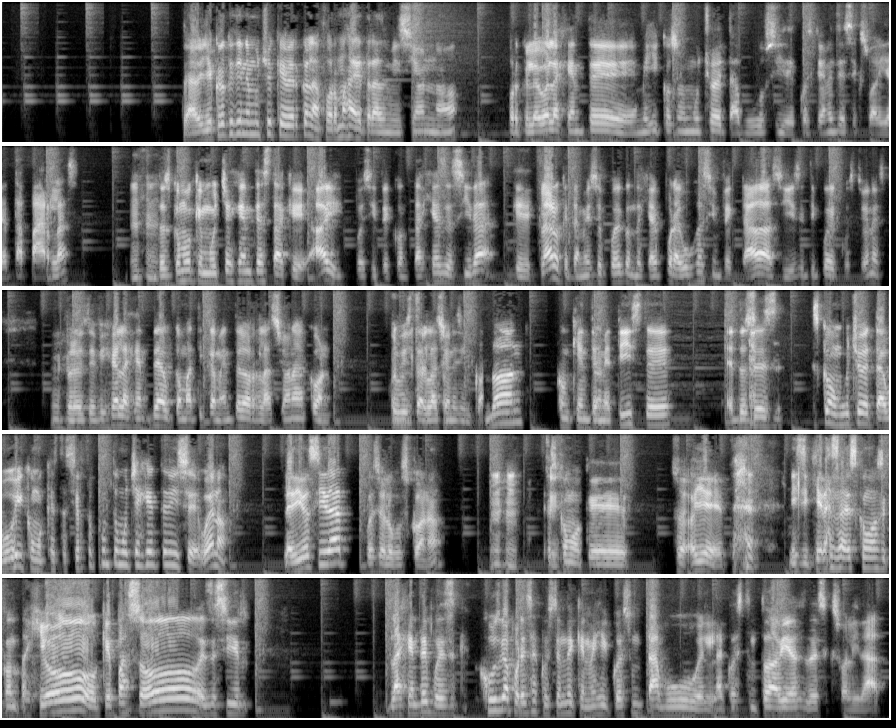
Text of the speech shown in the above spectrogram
Claro, yo creo que tiene mucho que ver con la forma de transmisión, ¿no? Porque luego la gente en México son mucho de tabús y de cuestiones de sexualidad, taparlas. Entonces como que mucha gente hasta que, ay, pues si te contagias de SIDA, que claro que también se puede contagiar por agujas infectadas y ese tipo de cuestiones, pero si te fijas la gente automáticamente lo relaciona con, tuviste relaciones sin condón, con quién te metiste, entonces es como mucho de tabú y como que hasta cierto punto mucha gente dice, bueno, le dio SIDA, pues se lo buscó, ¿no? es como que, oye, ni siquiera sabes cómo se contagió o qué pasó, es decir, la gente pues juzga por esa cuestión de que en México es un tabú la cuestión todavía de sexualidad.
